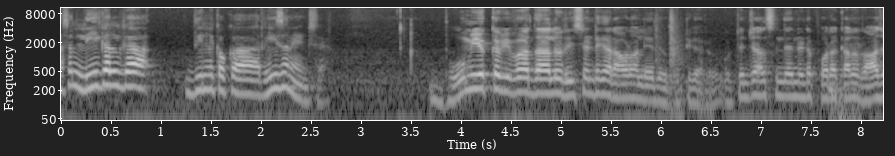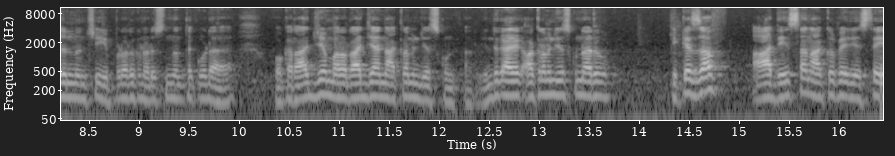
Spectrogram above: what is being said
అసలు లీగల్గా దీనికి ఒక రీజన్ ఏంటి సార్ భూమి యొక్క వివాదాలు రీసెంట్గా రావడం లేదు గుట్టి గారు గుర్తించాల్సింది ఏంటంటే పూర్వకాలం రాజుల నుంచి ఇప్పటివరకు నడుస్తుందంతా కూడా ఒక రాజ్యం మరో రాజ్యాన్ని ఆక్రమణ చేసుకుంటున్నారు. ఎందుకు ఆక్రమణ చేసుకున్నారు? బికాజ్ ఆఫ్ ఆ దేశాన్ని ఆక్యుపై చేస్తే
